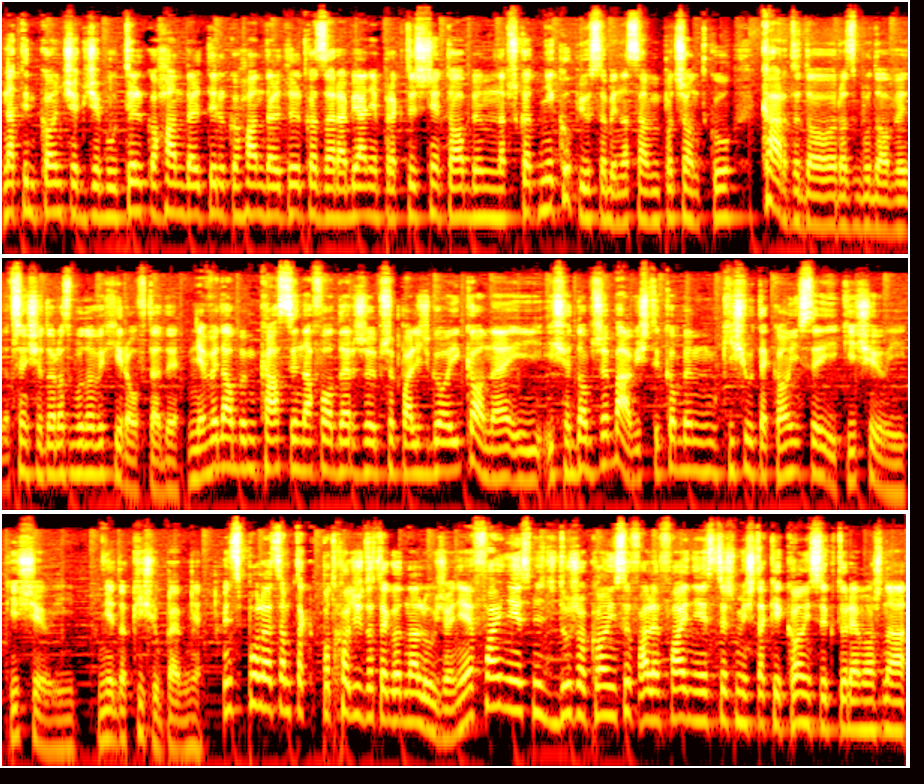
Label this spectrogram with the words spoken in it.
na tym koncie, gdzie był tylko handel, tylko handel, tylko zarabianie praktycznie, to bym na przykład nie kupił sobie na samym początku kart do rozbudowy, w sensie do rozbudowy hero wtedy. Nie wydałbym kasy na foder, żeby przepalić go o ikonę i, i się dobrze bawić, tylko bym kisił te końsy i kisił i kisił i nie dokisił pewnie. Więc polecam tak podchodzić do tego na luzie, nie? Fajnie jest mieć dużo końców, ale fajnie jest też mieć takie końsy, które można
